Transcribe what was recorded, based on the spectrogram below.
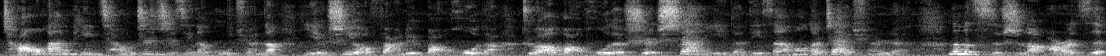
偿还品强制执行的股权呢，也是有法律保护的，主要保护的是善意的第三方的债权人。那么此时呢，儿子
